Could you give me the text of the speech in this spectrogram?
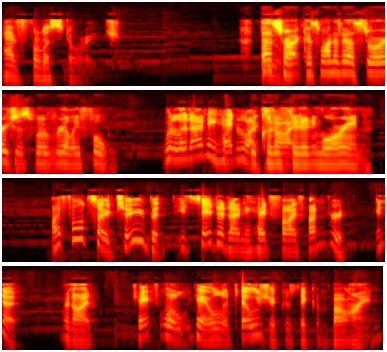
have full of storage. That's Ooh. right, because one of our storages were really full. Well, it only had like. we couldn't five, fit any more in. I thought so too, but it said it only had 500 in it when I checked. Well, yeah, well, it tells you because they're combined.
